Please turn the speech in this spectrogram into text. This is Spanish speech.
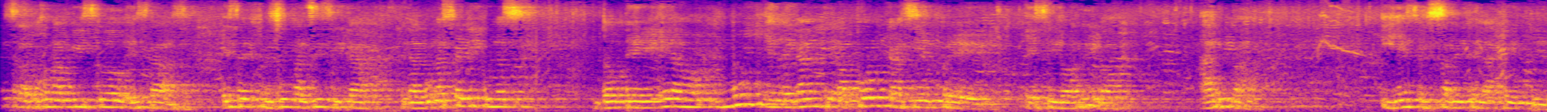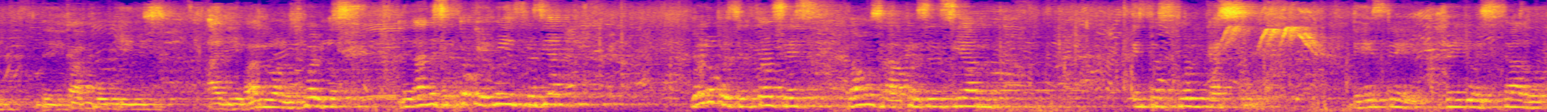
A lo mejor han visto esta, esta expresión artística en algunas películas donde era muy elegante la polka, siempre estilo arriba, arriba. Y es precisamente la gente del campo quienes al llevarlo a los pueblos le dan ese toque muy especial. Bueno, pues entonces vamos a presenciar estas polcas de este bello estado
